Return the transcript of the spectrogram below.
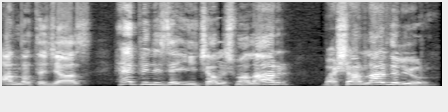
anlatacağız. Hepinize iyi çalışmalar, başarılar diliyorum.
